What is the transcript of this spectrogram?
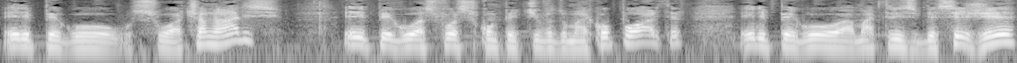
ele pegou o SWOT análise, ele pegou as forças competitivas do Michael Porter, ele pegou a matriz BCG,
